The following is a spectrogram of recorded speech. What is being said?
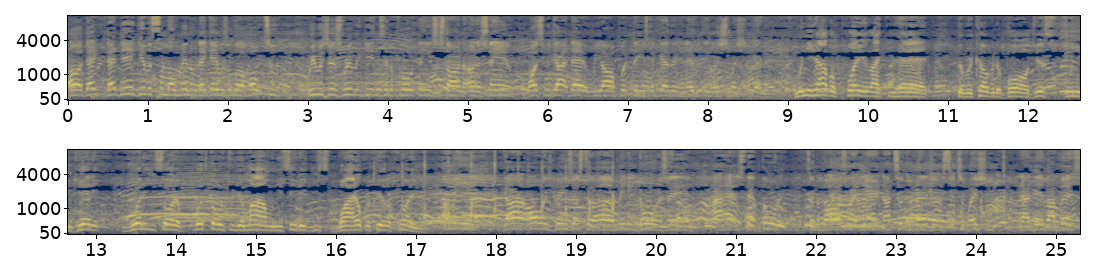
Uh, that, that did give us some momentum. That gave us a little hope too. We was just really getting to the flow of things and starting to understand. Once we got that, we all put things together and everything just smashed together. When you have a play like you had to recover the ball, just when you get it, what do you sort of what's going through your mind when you see the wide open field in front of you? I mean, God always brings us to uh, many doors, and I had to step through it. So the ball was right there, and I took advantage of the situation, and I did my best.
